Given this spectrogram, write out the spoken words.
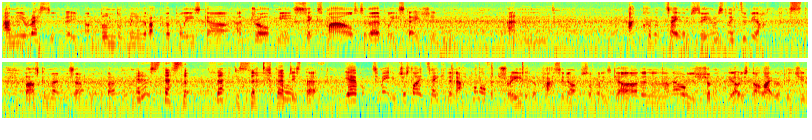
And they arrested me and bundled me in the back of a police car and drove me six miles to their police station. And I couldn't take them seriously, to be honest. That's going to make me sound really bad, doesn't it? It is theft. Theft is theft. Theft is theft. Yeah, but to me, it was just like taking an apple off a tree that you're passing on somebody's garden. And I know you shouldn't, you know, it's not like we're pinching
